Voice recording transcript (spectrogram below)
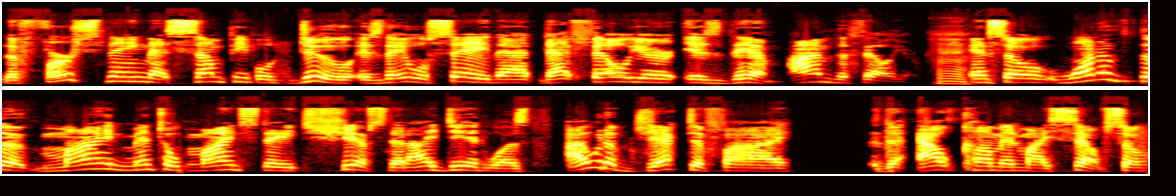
The first thing that some people do is they will say that that failure is them. I'm the failure. Hmm. And so one of the mind mental mind state shifts that I did was I would objectify the outcome in myself. So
